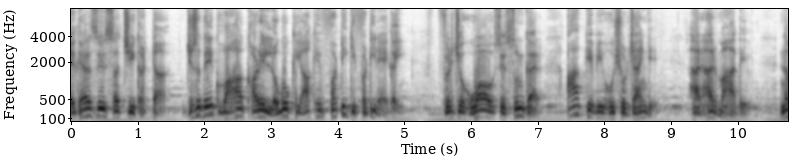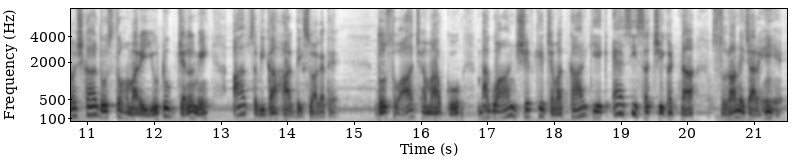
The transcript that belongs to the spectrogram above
एक ऐसी सच्ची घटना, जिसे देख वहाँ खड़े लोगों की आँखें फटी की फटी रह गई। फिर जो हुआ, उसे सुनकर आपके भी होश उड़ जाएँगे। हर हर महादेव। नमस्कार दोस्तों, हमारे YouTube चैनल में आप सभी का हार्दिक स्वागत है। दोस्तों, आज हम आपको भगवान शिव के चमत्कार की एक ऐसी सच्ची घटना सुनाने जा रहे हैं,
